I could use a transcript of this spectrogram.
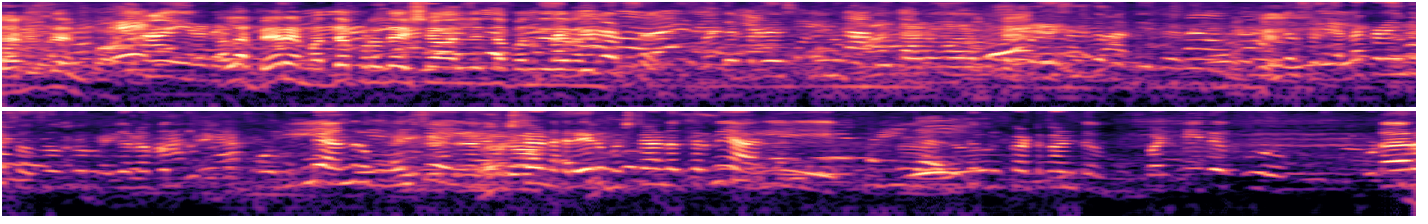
ದಟ್ ಇಸ್ ಇಂಪಾರ್ಟೆಂಟ್ ಹಾ ಎರಡು ಅಲ್ಲ ಬೇರೆ ಮಧ್ಯಪ್ರದೇಶ ಅಲ್ಲಿಂದ ಬಂದಿದ್ದಾರೆ ಸರ್. ಮಧ್ಯಪ್ರದೇಶದಿಂದ ಬಂದಿದ್ದಾರೆ. ಬಂದಿದ್ದಾರೆ. ಅಂದ್ರೆ ಎಲ್ಲ ಕಡೆಯಿಂದ ಸ್ವಲ್ಪ ಜನ ಬಂದು ಇಲ್ಲೇ ಅಂದ್ರೆ ಮುಂಚೆ bus stand Harihara bus stand ಹತ್ರನೇ ಅಲ್ಲಿ ಕಟ್ಕೊಂಡು ಬಟ್ಟಿದ ಗುಡಾರ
